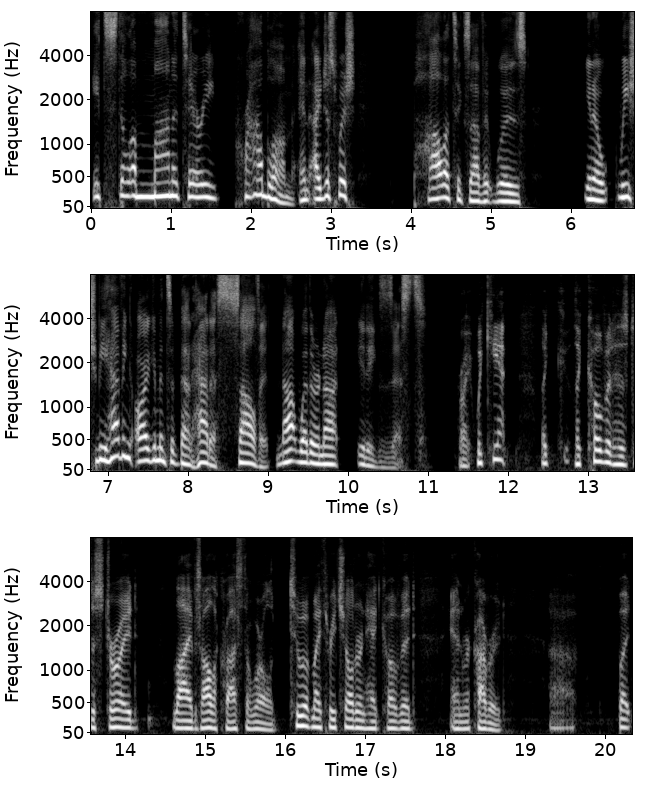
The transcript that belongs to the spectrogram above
It's still a monetary problem. And I just wish politics of it was you know, we should be having arguments about how to solve it, not whether or not it exists. Right. We can't like like COVID has destroyed lives all across the world. Two of my three children had COVID and recovered, uh, but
